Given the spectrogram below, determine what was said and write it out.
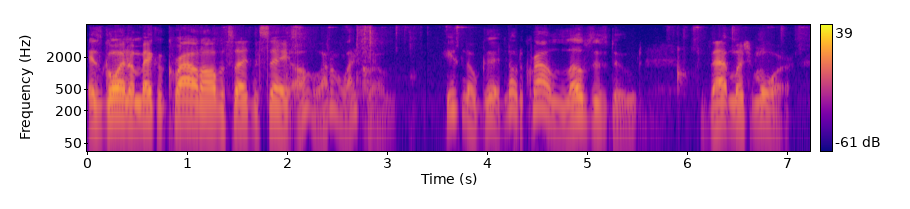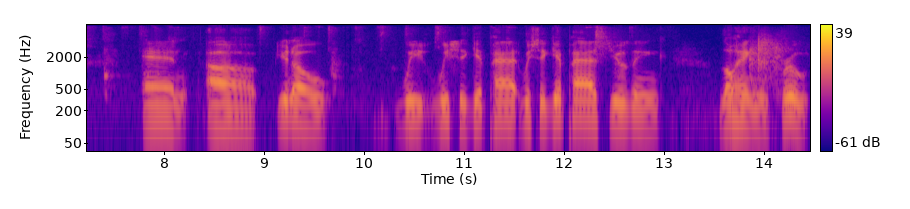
is going to make a crowd all of a sudden say, "Oh, I don't like him. He's no good." No, the crowd loves this dude that much more, and uh, you know, we we should get past we should get past using low hanging fruit,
